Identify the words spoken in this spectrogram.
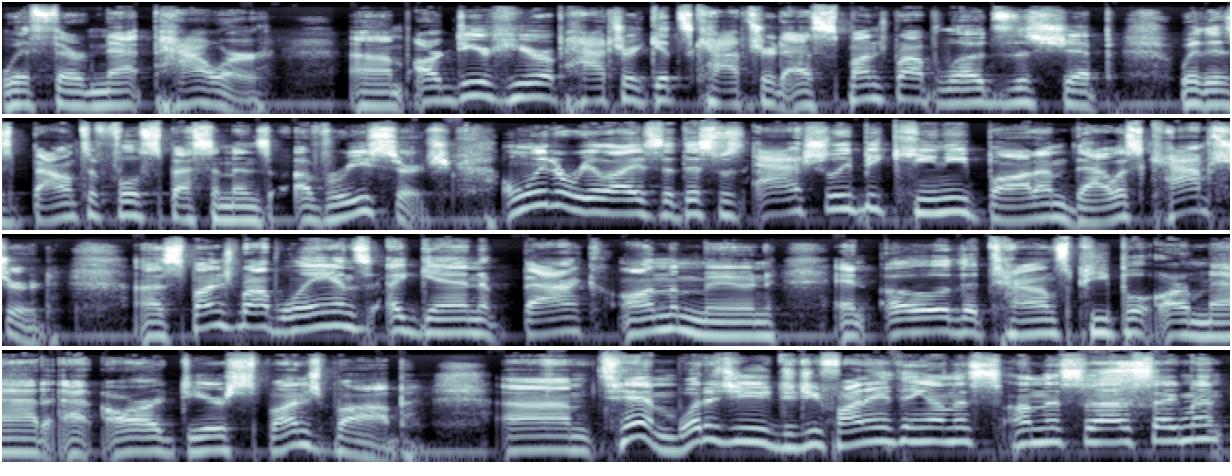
with their net power. Um, our dear hero Patrick gets captured as SpongeBob loads the ship with his bountiful specimens of research, only to realize that this was actually Bikini Bottom that was captured. Uh, SpongeBob lands again back on the moon, and oh, the townspeople are mad at our dear SpongeBob. Um, Tim, what did you did you find anything on this on this uh, segment?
